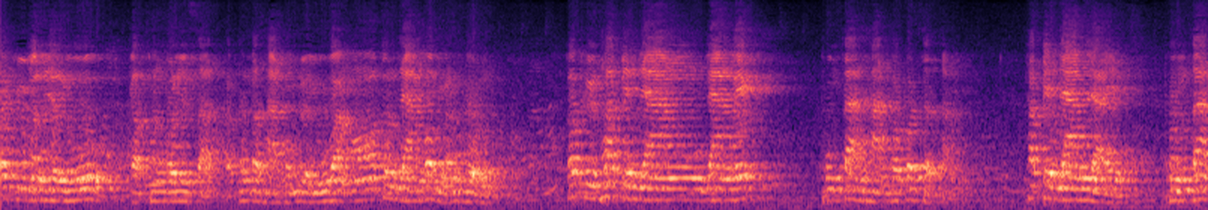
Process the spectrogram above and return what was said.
ก็คือมาเรียนรู้กับทางบริษัทกับท่านประธานผมเรียนรู้ว่าอ๋อต้นยางก็เหมือนคนก็คือถ้าเป็นยางยางเล็ก ภูมิต้านทานเขาก็จะต่ำถ้าเป็นยางใหญ่ภูมิต้าน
